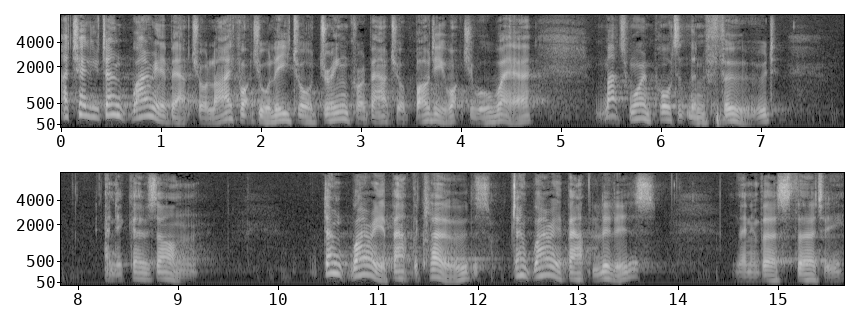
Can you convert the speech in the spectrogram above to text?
I tell you, don't worry about your life, what you will eat or drink, or about your body, what you will wear. Much more important than food. And it goes on. Don't worry about the clothes. Don't worry about the lilies. then in verse 30,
